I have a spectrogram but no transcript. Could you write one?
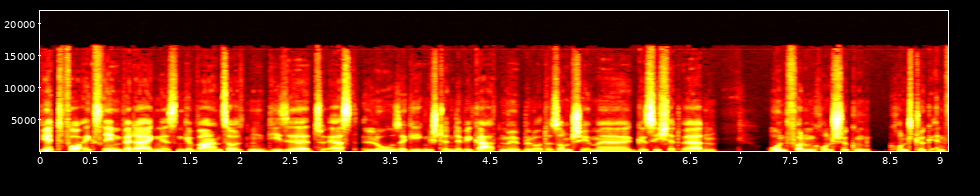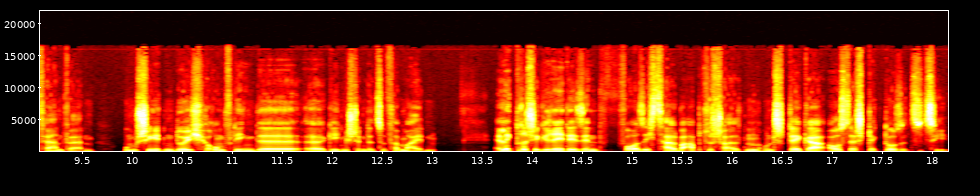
Wird vor extremen Wetterereignissen gewarnt, sollten diese zuerst lose Gegenstände wie Gartenmöbel oder Sonnenschirme gesichert werden und von dem Grundstück, Grundstück entfernt werden, um Schäden durch herumfliegende äh, Gegenstände zu vermeiden. Elektrische Geräte sind vorsichtshalber abzuschalten und Stecker aus der Steckdose zu ziehen,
